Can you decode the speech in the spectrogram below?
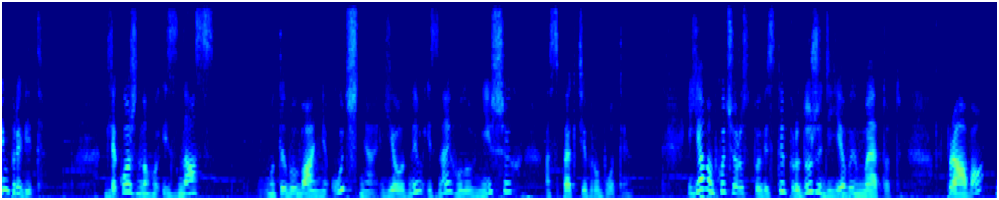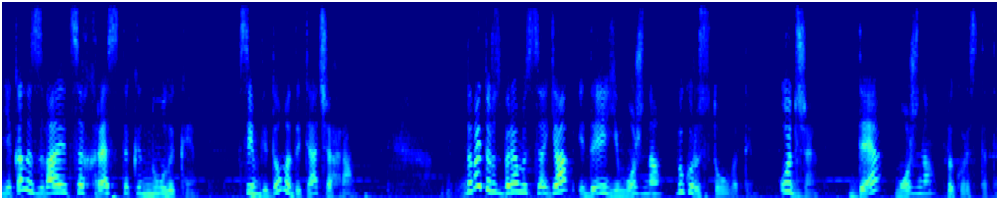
Всім привіт! Для кожного із нас мотивування учня є одним із найголовніших аспектів роботи. І я вам хочу розповісти про дуже дієвий метод вправа, яка називається хрестики-нулики. Всім відома дитяча гра. Давайте розберемося, як і де її можна використовувати. Отже, де можна використати?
